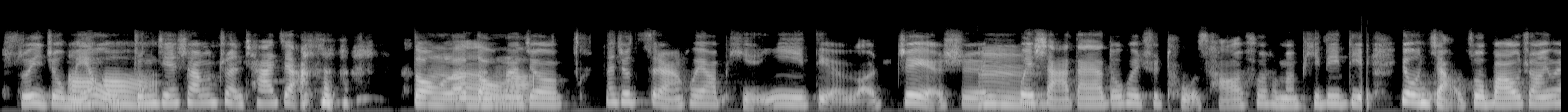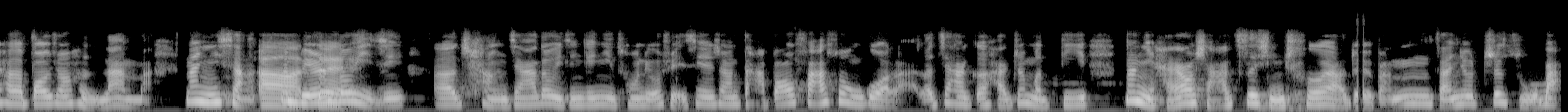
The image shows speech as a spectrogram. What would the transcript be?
所以就没有中间商赚差价。懂了，懂了，那就那就自然会要便宜一点了。这也是为啥大家都会去吐槽，说什么 PDD 用脚做包装，因为它的包装很烂嘛。那你想，那别人都已经呃，厂家都已经给你从流水线上打包发送过来了，价格还这么低，那你还要啥自行车呀，对吧？嗯，咱就知足吧。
